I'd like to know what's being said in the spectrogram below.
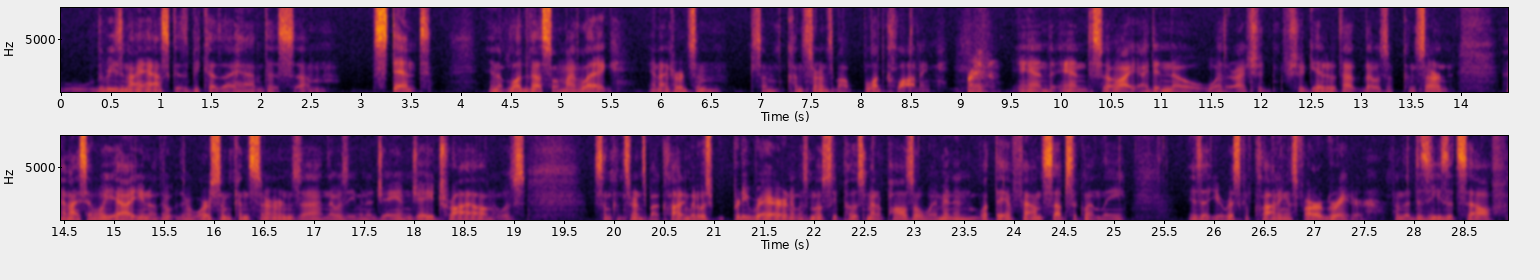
the reason I ask is because I have this um, stent in a blood vessel in my leg, and I'd heard some some concerns about blood clotting. Right. And and so I, I didn't know whether I should should get it. That that was a concern. And I said, well, yeah, you know, there, there were some concerns, uh, and there was even a J and J trial, and it was some concerns about clotting, but it was pretty rare, and it was mostly postmenopausal women. And what they have found subsequently is that your risk of clotting is far greater from the disease itself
